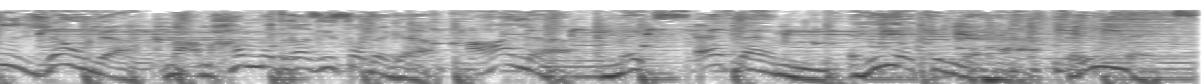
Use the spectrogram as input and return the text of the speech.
الجولة مع محمد غازي صدقة على Mix FM هي كلها في ال mix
